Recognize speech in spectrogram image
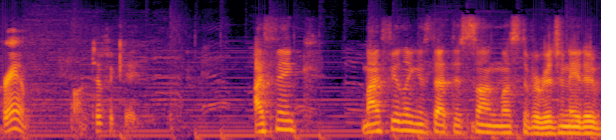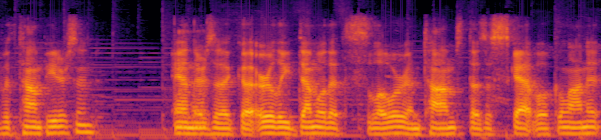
Graham, Pontificate. I think my feeling is that this song must have originated with Tom Petersson. And there's like an early demo that's slower, and Tom does a scat vocal on it.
